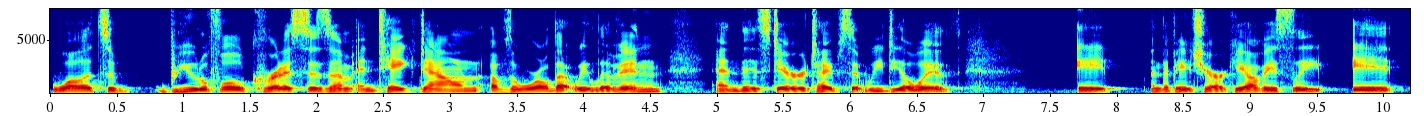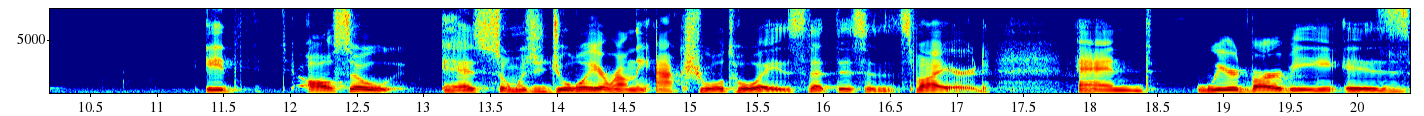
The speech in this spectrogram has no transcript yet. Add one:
while it's a beautiful criticism and takedown of the world that we live in and the stereotypes that we deal with, it and the patriarchy obviously, it it also has so much joy around the actual toys that this inspired. And Weird Barbie is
